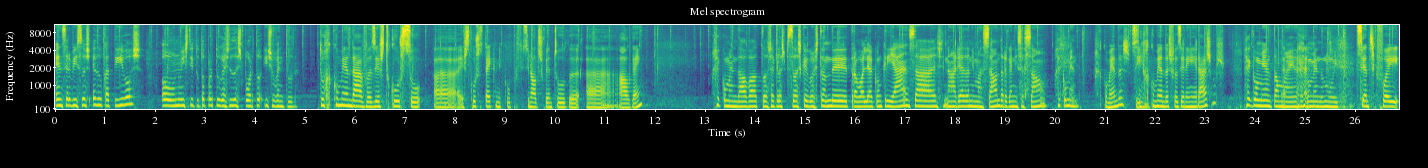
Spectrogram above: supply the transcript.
em serviços educativos ou no Instituto Português do Desporto e Juventude. Tu recomendavas este curso, uh, este curso técnico profissional de juventude a alguém? Recomendava a todas aquelas pessoas que gostam de trabalhar com crianças, na área de animação, de organização. Recomendo. Recomendas? Sim. E recomendas fazerem Erasmus? Recomendo também, recomendo muito. Sentes que foi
